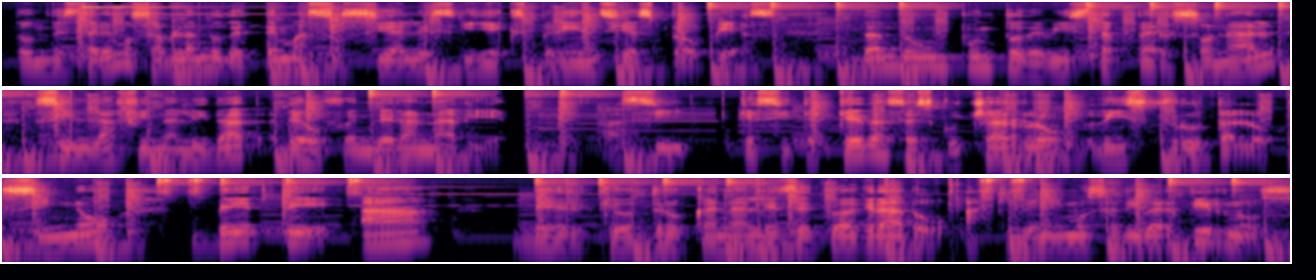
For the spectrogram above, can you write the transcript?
donde estaremos hablando de temas sociales y experiencias propias, dando un punto de vista personal sin la finalidad de ofender a nadie. Así que si te quedas a escucharlo, disfrútalo, si no, vete a ver qué otro canal es de tu agrado. Aquí venimos a divertirnos.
